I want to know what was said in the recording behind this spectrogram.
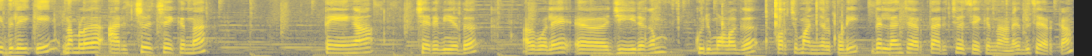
ഇനി ഇതിലേക്ക് നമ്മൾ അരച്ചു വച്ചേക്കുന്ന തേങ്ങ ചെരവിയത് അതുപോലെ ജീരകം കുരുമുളക് കുറച്ച് മഞ്ഞൾപ്പൊടി ഇതെല്ലാം ചേർത്ത് അരച്ചു വച്ചേക്കുന്നതാണ്. ഇത് ചേർക്കാം.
